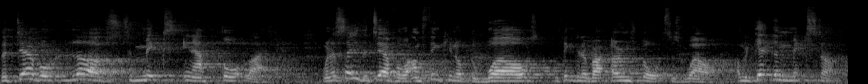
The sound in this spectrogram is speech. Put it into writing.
The devil loves to mix in our thought life. When I say the devil, I'm thinking of the world, I'm thinking of our own thoughts as well, and we get them mixed up.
